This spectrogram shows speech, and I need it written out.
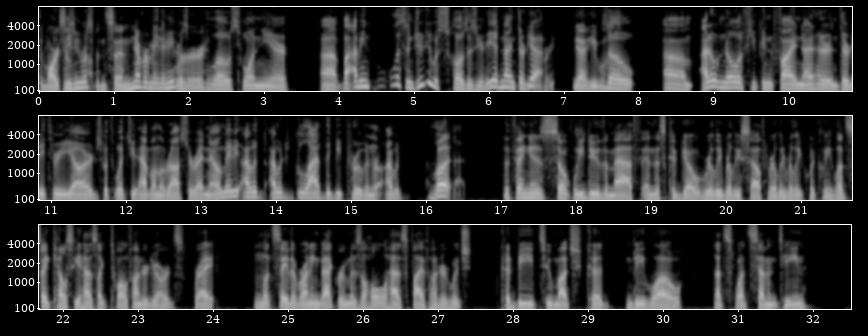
Demarcus Sammy Robinson. You never made He any. was close one year, uh, but I mean, listen, Juju was close this year. He had 933. yeah, he was. So um, I don't know if you can find 933 yards with what you have on the roster right now. Maybe I would I would gladly be proven. wrong. I would love But- that. the thing is, so if we do the math, and this could go really, really south really, really quickly. Let's say Kelce has like 1,200 yards, right? Mm. Let's say the running back room as a whole has 500, which could be too much, could be low. That's what 17.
